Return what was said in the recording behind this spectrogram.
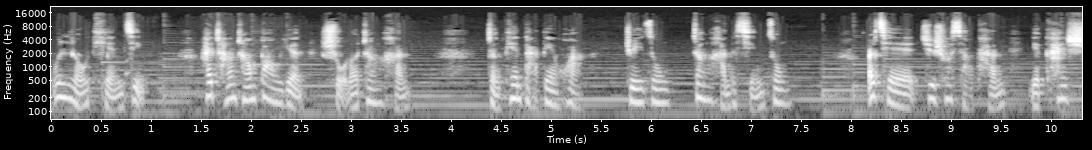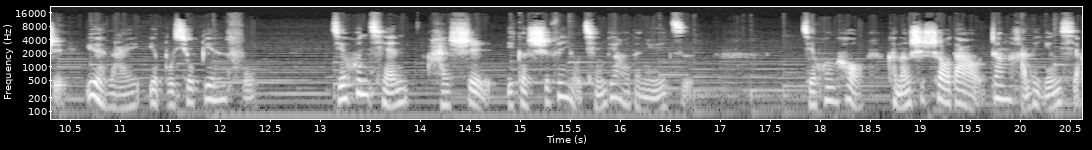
温柔恬静，还常常抱怨数落张涵，整天打电话追踪张涵的行踪，而且据说小谭也开始越来越不修边幅。结婚前还是一个十分有情调的女子，结婚后可能是受到张涵的影响，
